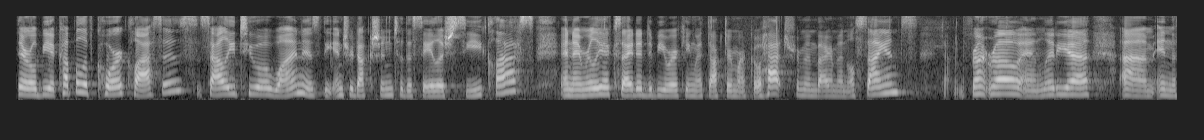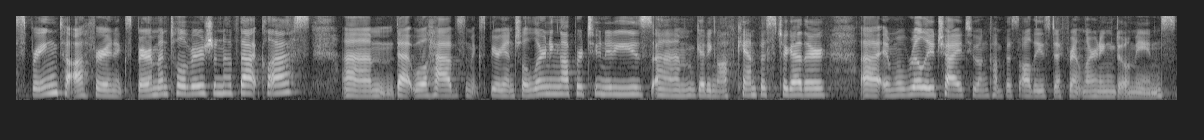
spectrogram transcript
there will be a couple of core classes. Sally 201 is the Introduction to the Salish Sea class, and I'm really excited to be working with Dr. Marco Hatch from Environmental Science down in the front row and Lydia um, in the spring to offer an experimental version of that class um, that will have some experiential learning opportunities, um, getting off campus together, uh, and we'll really try to encompass all these different learning domains.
